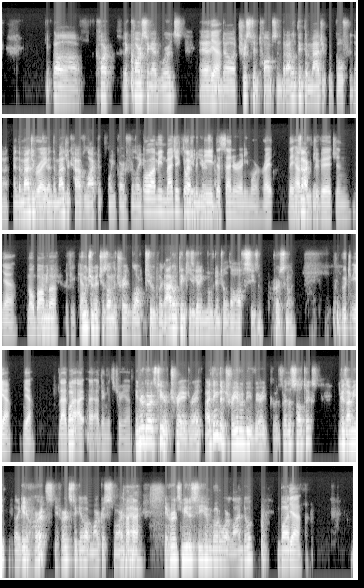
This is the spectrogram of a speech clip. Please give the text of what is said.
uh Car like Carsen Edwards and uh Tristan Thompson, but I don't think the Magic would go for that. And the Magic Right. and the Magic have lacked a point guard for like Well, I mean, Magic don't even need now. the center anymore, right? They have Exactly. Vucevic and yeah, Mo Bamba. I mean, if you can. Vucevic is on the trade block too, but I don't think he's getting moved until the off season personally. Vuce, yeah, yeah. That But- I, I I think that's true. Yeah. in regards to your trade, right? I think the trade would be very good for the Celtics because I mean, like it hurts. It hurts to give up Marcus Smart, and it hurts me to see him go to Orlando. But yeah.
